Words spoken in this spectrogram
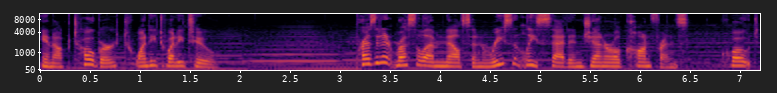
in October 2022. President Russell M. Nelson recently said in General Conference, quote,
